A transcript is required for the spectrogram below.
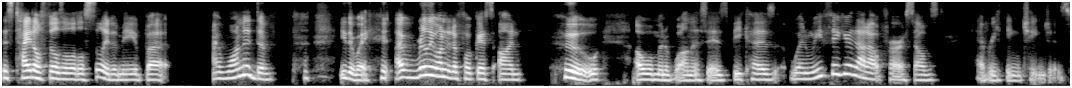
This title feels a little silly to me, but I wanted to, either way, I really wanted to focus on who a woman of wellness is because when we figure that out for ourselves, everything changes.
